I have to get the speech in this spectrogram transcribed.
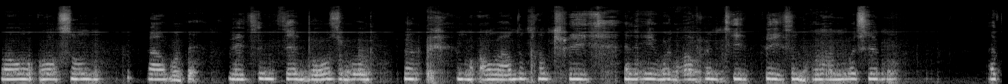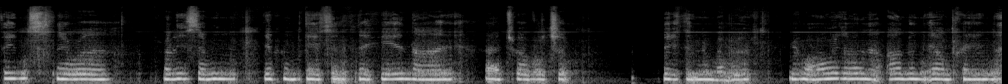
Bo also traveled it. Jason said Bo's work took him around the country and he would often take Jason along with him. I think there were 27 different places that he and I had traveled to. Jason remembered. We were always on, on an airplane,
